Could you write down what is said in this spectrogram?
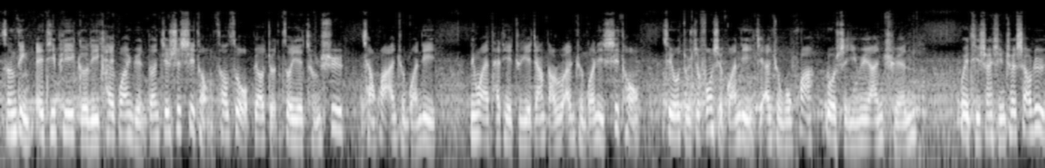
增订 ATP 隔离开关远端监视系统操作标准作业程序，强化安全管理。另外，台铁局也将导入安全管理系统，借由组织风险管理及安全文化，落实营运安全。为提升行车效率，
